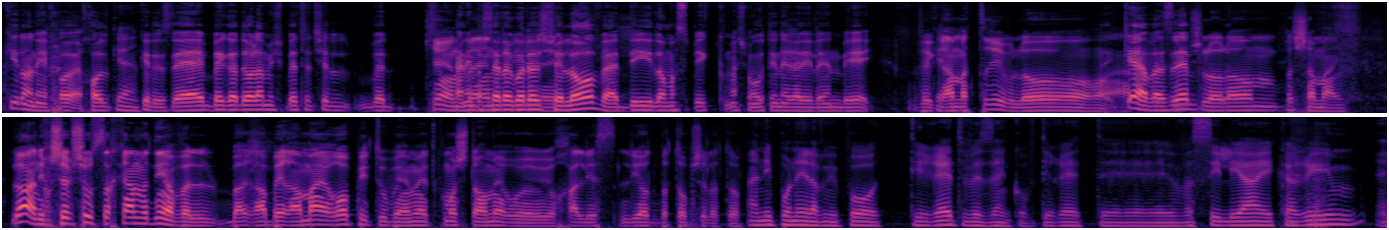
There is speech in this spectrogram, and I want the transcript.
כאילו, אני יכול, כן. כאילו, זה בגדול המשבצת של, כן, אני בסדר גודל NBA. שלו, וה-D לא מספיק משמעותי נראה לי ל-NBA. וגם ה-three לא... כן, אבל זה- שלו לא בשמיים. לא, אני חושב שהוא שחקן מדהים, אבל בר- ברמה אירופית הוא באמת, כמו שאתה אומר, הוא יוכל להיות ב top של ה top. אני פונה אליו מפה, תראה את וזנקוב, תראה את אה, וסיליה היקרים, אה,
